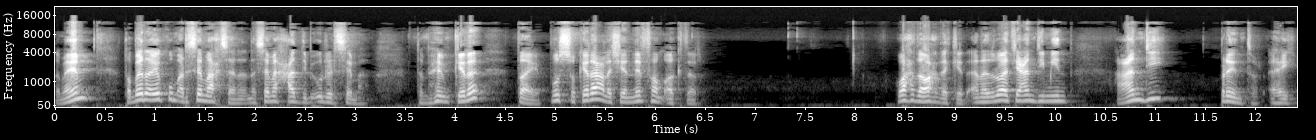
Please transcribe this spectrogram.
تمام؟ طب إيه رأيكم أرسمها أحسن؟ أنا سامع حد بيقول أرسمها. تمام كده؟ طيب بصوا كده علشان نفهم أكتر. واحدة واحدة كده. أنا دلوقتي عندي مين؟ عندي printer أهي.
